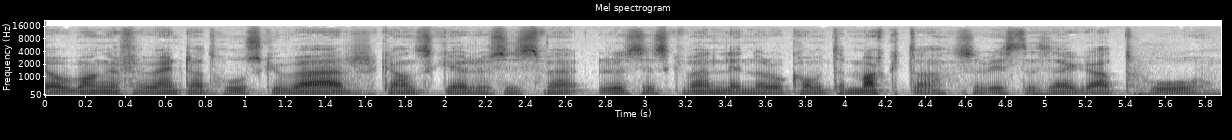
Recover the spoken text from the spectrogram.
og mange forventa at hun skulle være ganske russiskvennlig når hun kom til makta. Så viste det seg at hun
